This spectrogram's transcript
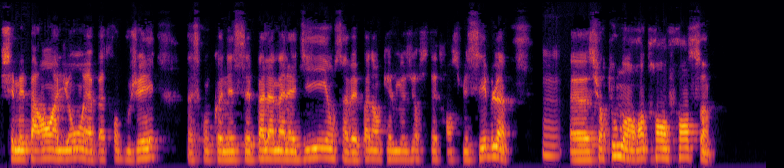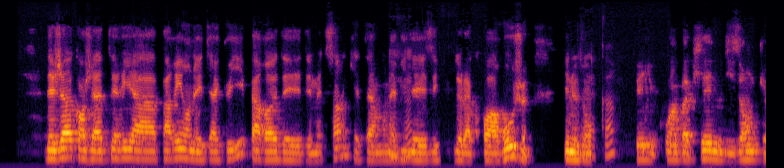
chez mes parents à Lyon et à pas trop bouger parce qu'on connaissait pas la maladie, on savait pas dans quelle mesure c'était transmissible. Euh, surtout, moi, en rentrant en France, déjà, quand j'ai atterri à Paris, on a été accueillis par euh, des, des médecins qui étaient, à mon avis, Mhm. des équipes de la Croix-Rouge qui nous ont fait du coup un papier nous disant que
